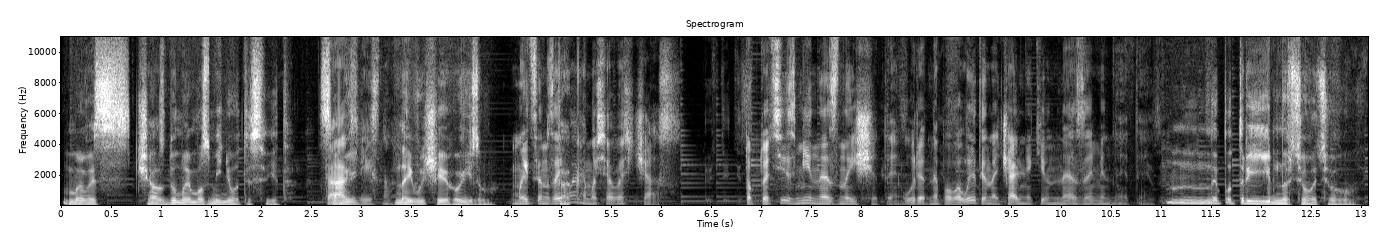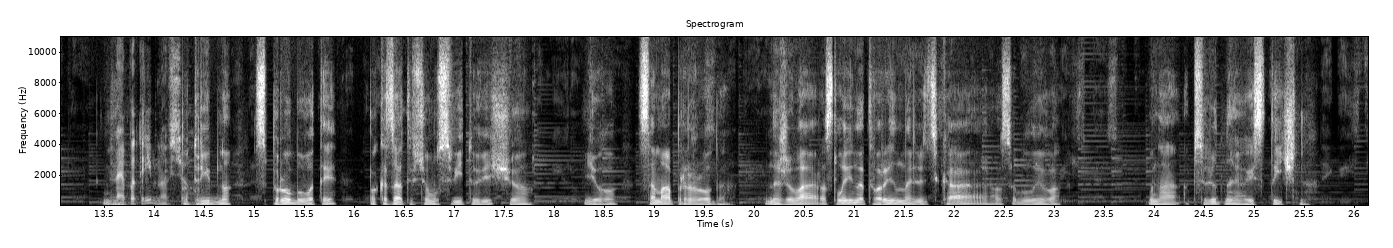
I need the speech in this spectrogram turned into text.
Ми весь час думаємо змінювати світ. Так, звісно. найвищий егоїзм. Ми цим займаємося весь час. Тобто ці ЗМІ не знищити, уряд не повалити, начальників не замінити. М, Не потрібно всього цього. Ні. Не потрібно всього. Потрібно спробувати показати всьому світові, що його сама природа, нежива рослина, тваринна, людська особливо, вона абсолютно егоїстична.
